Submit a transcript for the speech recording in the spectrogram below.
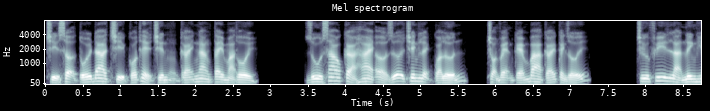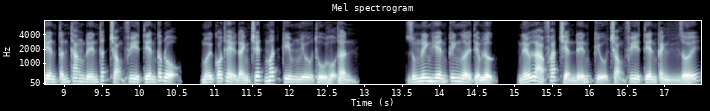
chỉ sợ tối đa chỉ có thể chiến cái ngang tay mà thôi. Dù sao cả hai ở giữa chênh lệch quá lớn, trọn vẹn kém ba cái cảnh giới. Trừ phi là Ninh Hiên tấn thăng đến thất trọng phi tiên cấp độ, mới có thể đánh chết mất Kim Nưu thủ hộ thần. Dùng Ninh Hiên kinh người tiềm lực, nếu là phát triển đến cựu trọng phi tiên cảnh giới,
